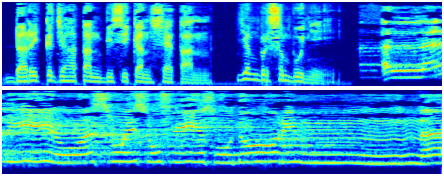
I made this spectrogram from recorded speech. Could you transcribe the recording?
Dari kejahatan bisikan setan yang bersembunyi. Alladhi yuwaswisu fi sudurin nas.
